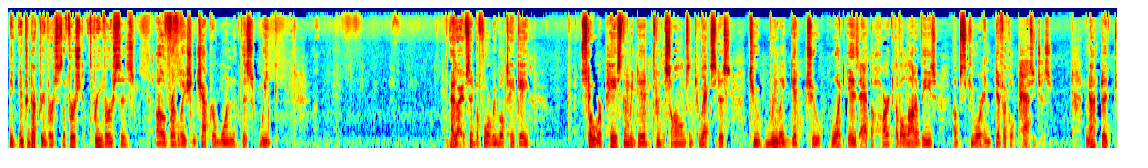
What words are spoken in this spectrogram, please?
the introductory verses, the first three verses of Revelation chapter 1 this week. As I have said before, we will take a slower pace than we did through the Psalms and through Exodus to really get to what is at the heart of a lot of these obscure and difficult passages. Not that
